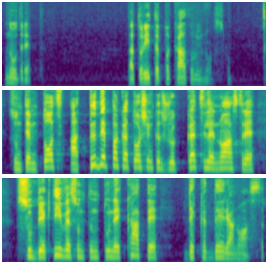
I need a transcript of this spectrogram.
nu drept, datorită păcatului nostru. Suntem toți atât de păcătoși încât judecățile noastre subiective sunt întunecate de căderea noastră.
